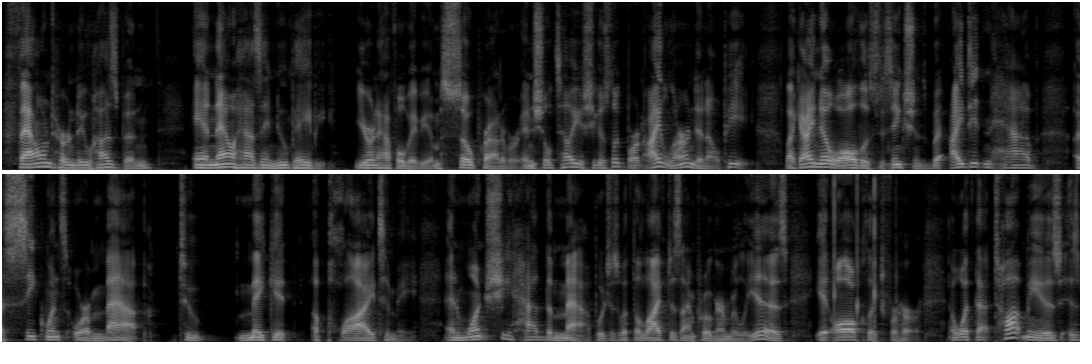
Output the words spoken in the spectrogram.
found her new husband, and now has a new baby year and a half old baby. I'm so proud of her. And she'll tell you, she goes, Look, Bart, I learned NLP. Like I know all those distinctions, but I didn't have a sequence or a map to make it apply to me. And once she had the map, which is what the life design program really is, it all clicked for her. And what that taught me is is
